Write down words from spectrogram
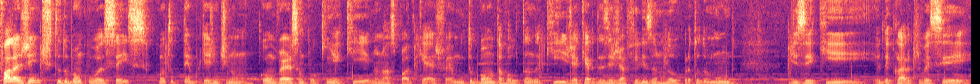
Fala gente, tudo bom com vocês? Quanto tempo que a gente não conversa um pouquinho aqui no nosso podcast? É muito bom estar tá voltando aqui. Já quero desejar feliz ano novo para todo mundo. Dizer que eu declaro que vai ser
